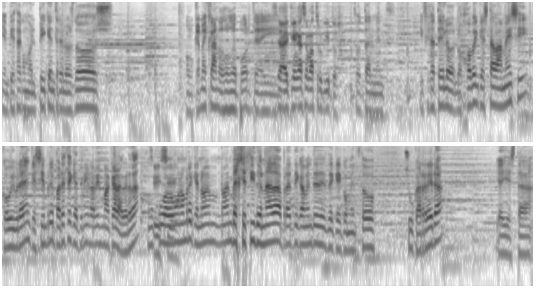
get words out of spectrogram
Y empieza como el pique entre los dos Como que mezclan los dos deportes ahí. O sea, ¿quién hace más truquitos? totalmente. Y fíjate lo, lo joven que estaba Messi, Kobe Bryant, que siempre parece que ha tenido la misma cara, ¿verdad? Un, Sí, jugador- sí. un hombre que no, no ha envejecido nada prácticamente desde que comenzó su carrera. Y ahí está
